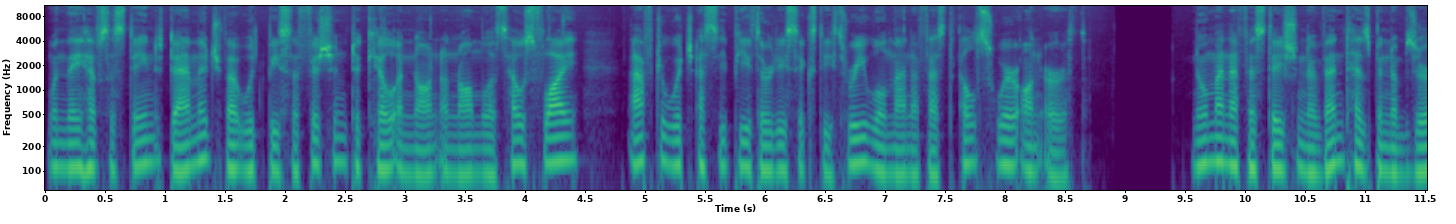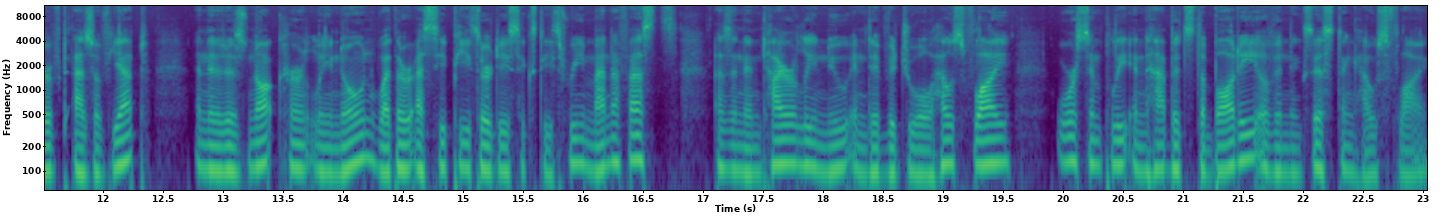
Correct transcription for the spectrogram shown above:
when they have sustained damage that would be sufficient to kill a non anomalous housefly after which SCP-3063 will manifest elsewhere on Earth. No manifestation event has been observed as of yet, and it is not currently known whether SCP-3063 manifests as an entirely new individual housefly or simply inhabits the body of an existing housefly.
